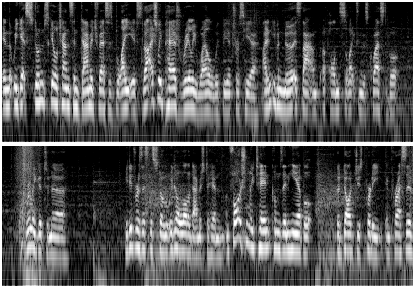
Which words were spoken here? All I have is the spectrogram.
in that we get stun skill chance and damage versus blighted. So that actually pairs really well with Beatrice here. I didn't even notice that upon selecting this quest, but it's really good to know. He did resist the stun, but we did a lot of damage to him. Unfortunately, Taint comes in here, but the dodge is pretty impressive.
